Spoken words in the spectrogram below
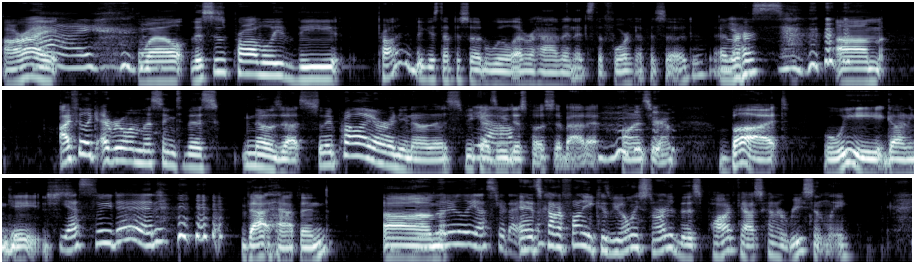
All right. Well, this is probably the probably the biggest episode we'll ever have, and it's the fourth episode ever. Yes. Um, I feel like everyone listening to this knows us, so they probably already know this because we just posted about it on Instagram. but we got engaged. yes, we did. That happened. Um, Literally yesterday. and it's kind of funny because we only started this podcast kind of recently.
